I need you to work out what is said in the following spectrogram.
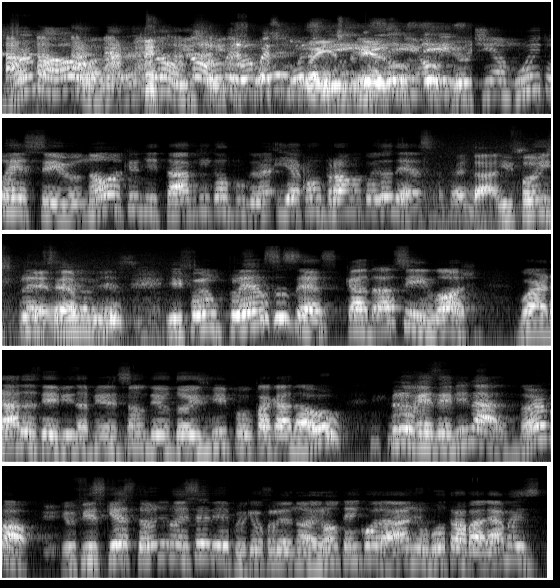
Normal. Não, isso foi uma escolha. Foi isso minha. mesmo. Eu, eu tinha muito receio. Eu não acreditava que em Campo Grande ia comprar uma coisa dessa. É verdade. E foi um esplêndido lembro disso. E foi um pleno sucesso. Cada, assim, lógico, guardadas as devidas à primeira edição, deu dois mil e pouco para cada um, eu não recebi nada. Normal. Eu fiz questão de não receber, porque eu falei, não, eu não tenho coragem, eu vou trabalhar, mas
